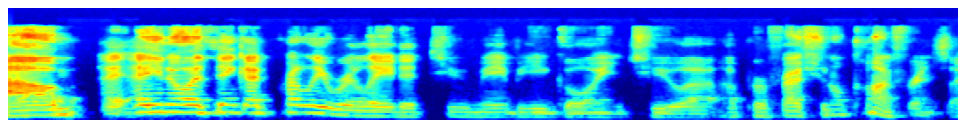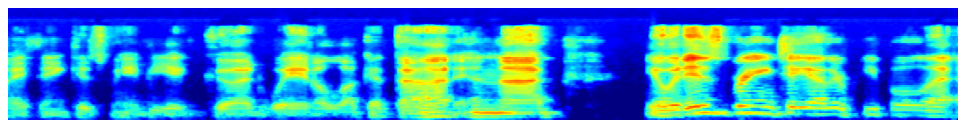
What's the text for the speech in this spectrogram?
Um, I, you know, I think I'd probably relate it to maybe going to a, a professional conference, I think is maybe a good way to look at that. In that, you know, it is bringing together people that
